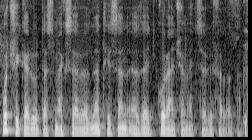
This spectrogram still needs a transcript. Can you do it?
Hogy sikerült ezt megszervezned, hiszen ez egy korán sem egyszerű feladat.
